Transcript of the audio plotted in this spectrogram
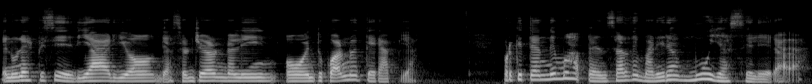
en una especie de diario, de hacer journaling o en tu cuaderno de terapia. Porque tendemos a pensar de manera muy acelerada.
